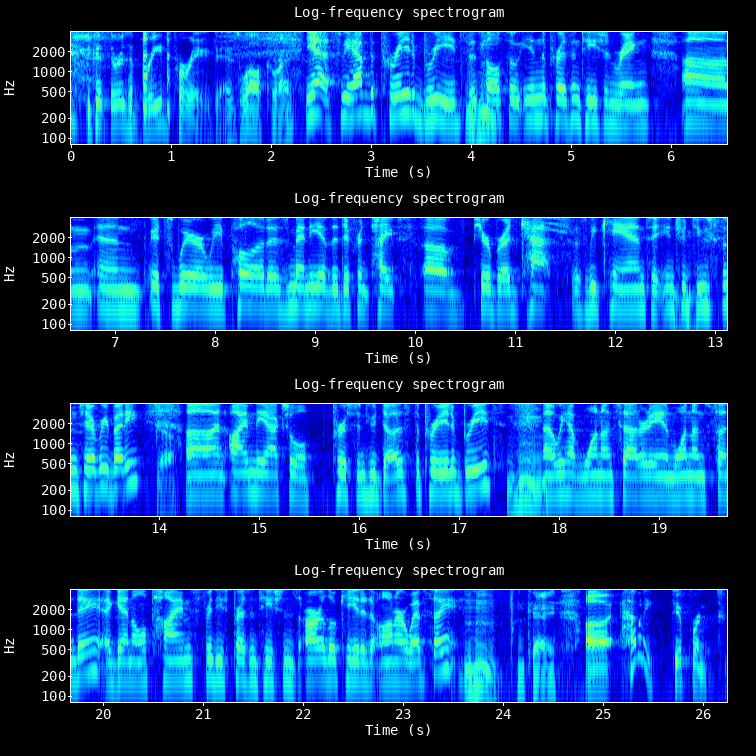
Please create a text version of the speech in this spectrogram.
Because there is a breed parade as well, correct? Yes, we have the parade of breeds. It's Mm-hmm. also in the presentation ring, um, and it's where we pull out as many of the different types of purebred cats as we can to introduce them to everybody. Yeah. Uh, and I'm the actual person who does the parade of breeds. Mm-hmm. Uh, we have one on Saturday and one on Sunday. Again, all times for these presentations are located on our website. Mm-hmm. Okay. Uh, how many different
